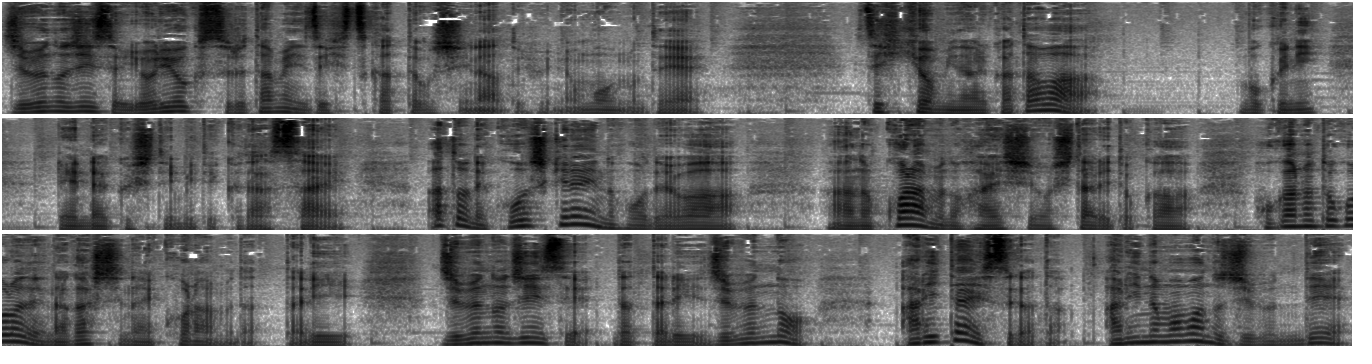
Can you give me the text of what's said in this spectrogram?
自分の人生をより良くするためにぜひ使ってほしいなというふうに思うので、ぜひ興味のある方は、僕に連絡してみてください。あとね、公式 LINE の方では、あの、コラムの配信をしたりとか、他のところで流してないコラムだったり、自分の人生だったり、自分のありたい姿、ありのままの自分で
